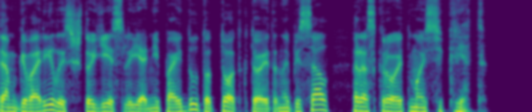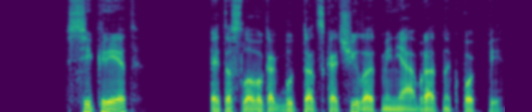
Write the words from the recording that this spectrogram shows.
Там говорилось, что если я не пойду, то тот, кто это написал, раскроет мой секрет. Секрет? Это слово как будто отскочило от меня обратно к Поппи.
